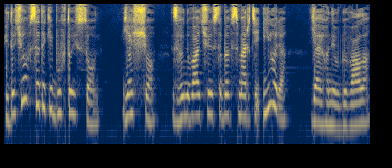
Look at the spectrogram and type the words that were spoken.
І до чого все-таки був той сон? Я що, звинувачую себе в смерті Ігоря? Я його не вбивала,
